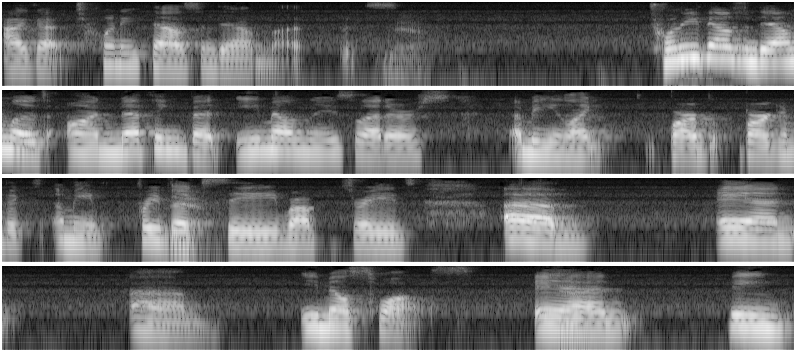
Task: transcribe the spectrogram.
I got twenty thousand downloads. Yeah. Twenty thousand downloads on nothing but email newsletters. I mean, like bar- bargain books. I mean, free book Yeah. C, Roberts reads, um, and um, email swaps. And I mean,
